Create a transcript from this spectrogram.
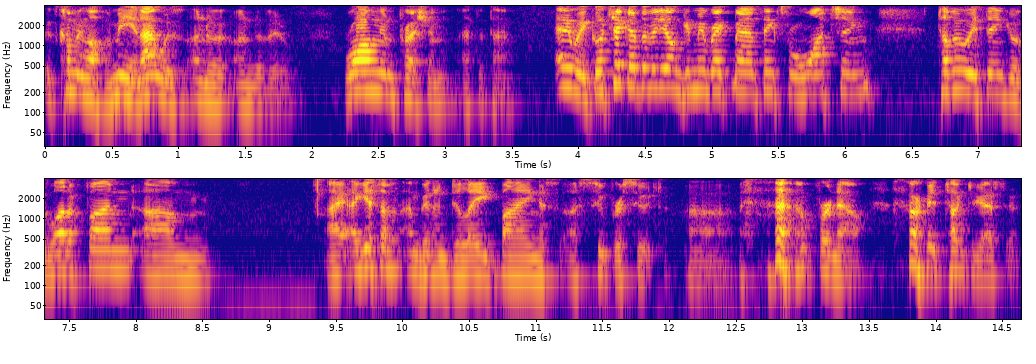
it's coming off of me, and I was under under the wrong impression at the time. Anyway, go check out the video and give me a break, man. Thanks for watching. Tell me what you think. It was a lot of fun. Um, I, I, guess I'm, I'm going to delay buying a, a super suit uh, for now. All right, talk to you guys soon.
